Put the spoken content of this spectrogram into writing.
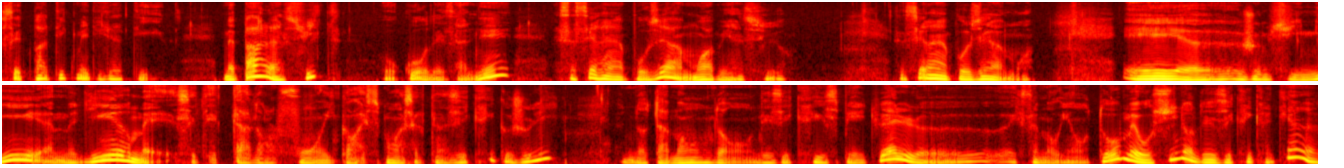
cette pratique méditative. Mais par la suite, au cours des années, ça s'est réimposé à moi, bien sûr. Ça s'est réimposé à moi. Et euh, je me suis mis à me dire, mais cet état, dans le fond, il correspond à certains écrits que je lis, notamment dans des écrits spirituels euh, extrêmement orientaux, mais aussi dans des écrits chrétiens,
